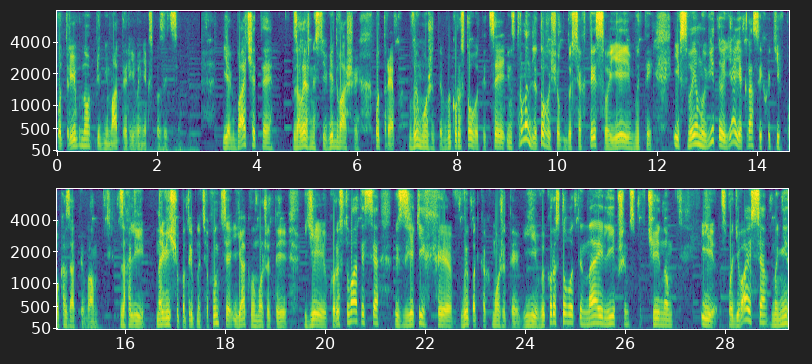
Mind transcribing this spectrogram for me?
потрібно піднімати рівень експозиції. Як бачите, в залежності від ваших потреб, ви можете використовувати цей інструмент для того, щоб досягти своєї мети. І в своєму відео я якраз і хотів показати вам взагалі, навіщо потрібна ця функція, як ви можете її користуватися, з яких е, випадках можете її використовувати найліпшим чином. І сподіваюся, мені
